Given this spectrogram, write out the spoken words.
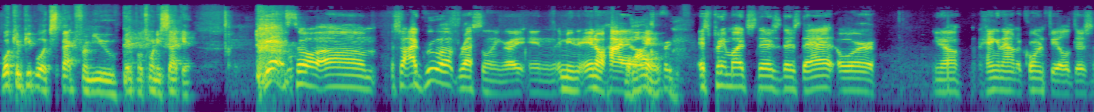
what can people expect from you April twenty second? yeah. So um, so I grew up wrestling, right? In I mean, in Ohio, Ohio. It's, pretty, it's pretty much there's there's that or, you know, hanging out in a cornfield. There's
